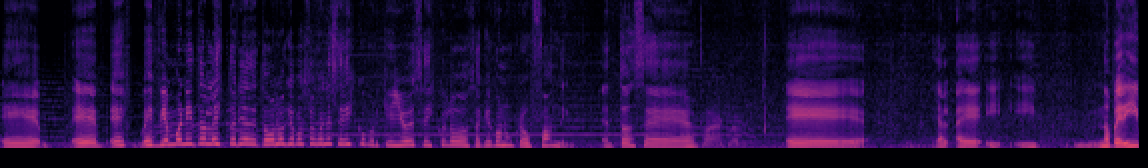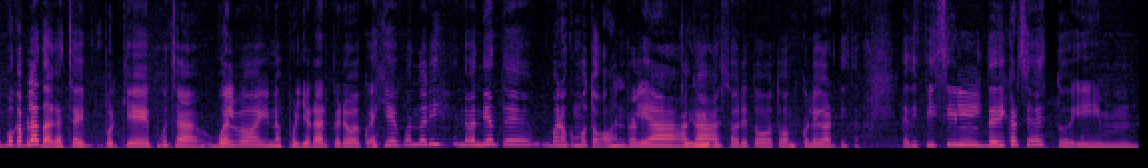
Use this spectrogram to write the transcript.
Eh, eh, es, es bien bonito la historia de todo lo que pasó con ese disco porque yo ese disco lo saqué con un crowdfunding. Entonces, Ah, claro. eh, eh, y, y no pedí poca plata, ¿cachai? Porque, pucha, vuelvo y no es por llorar, pero es que cuando eres independiente, bueno, como todos en realidad, acá, sobre todo todos mis colegas artistas, es difícil dedicarse a esto y...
